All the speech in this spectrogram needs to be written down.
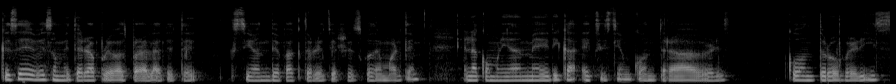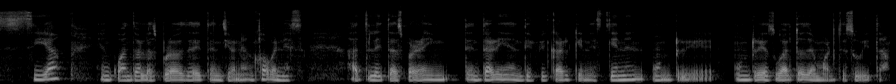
¿Qué se debe someter a pruebas para la detección de factores de riesgo de muerte? En la comunidad médica existe una controversia en cuanto a las pruebas de detención en jóvenes atletas para intentar identificar quienes tienen un, riesgo alto de muerte súbita.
